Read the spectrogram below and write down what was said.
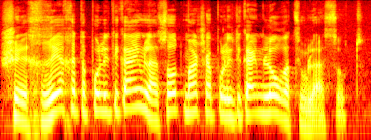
שהכריח את הפוליטיקאים לעשות מה שהפוליטיקאים לא רצו לעשות.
